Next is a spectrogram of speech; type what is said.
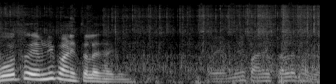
ও তো এমনি পানির তলায় থাকে। এমনি পানির তলায় থাকে?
